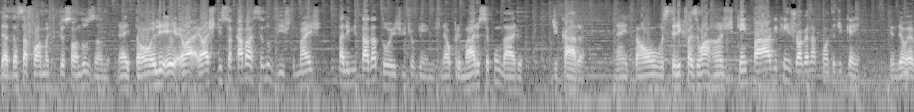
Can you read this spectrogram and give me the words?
de- dessa forma que o pessoal anda usando. Né? Então ele, eu, eu acho que isso acaba sendo visto, mas está limitado a dois videogames, né? o primário e o secundário, de cara. Né? Então você teria que fazer um arranjo de quem paga e quem joga na conta de quem. Entendeu? É,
